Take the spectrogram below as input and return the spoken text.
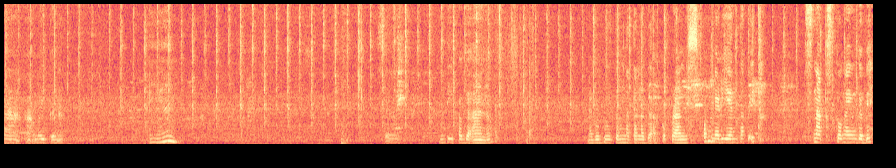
na-amoy ko na. Ayan. So, hindi pa gaano. Nagugutom na talaga ako. Promise, pang merienda ko ito. Snacks ko ngayong gabi.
